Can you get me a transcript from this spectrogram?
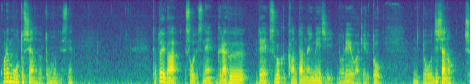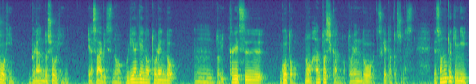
これも落とし穴だと思うんですね。例えばそうですねグラフですごく簡単なイメージの例を挙げると、うんと、自社の商品ブランド商品やサービスの売上のトレンドうんと1ヶ月ごとの半年間のトレンドをつけたとします。でその時に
